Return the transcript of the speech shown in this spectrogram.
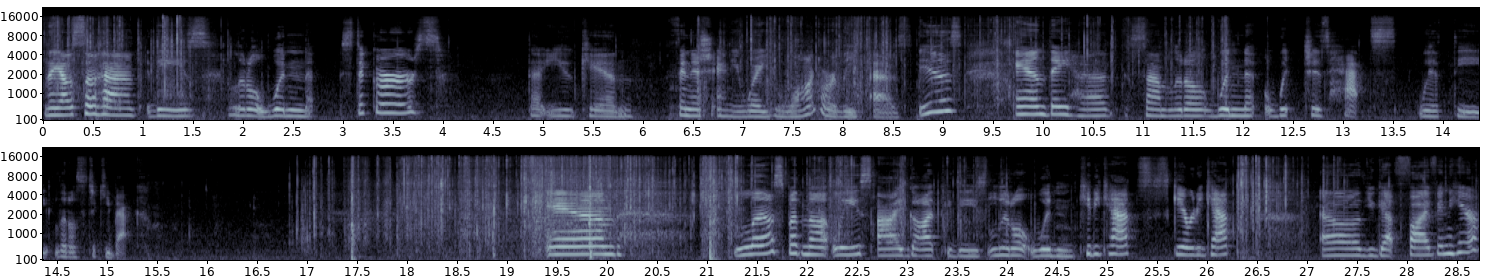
They also have these little wooden stickers. that you can finish any way you want or leave as is. And they have some little wooden witches hats with the little sticky back. And last but not least, I got these little wooden kitty cats, scaredy cats. Uh, you got five in here.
